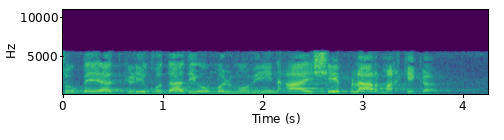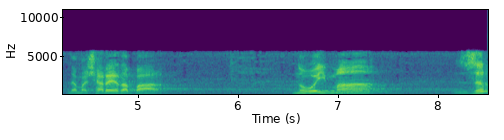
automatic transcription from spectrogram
څوک به یاد کړي خدا دی ام المؤمنین عائشه پلار مخ کې کړ د مشره د پاره نو وای ما زر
